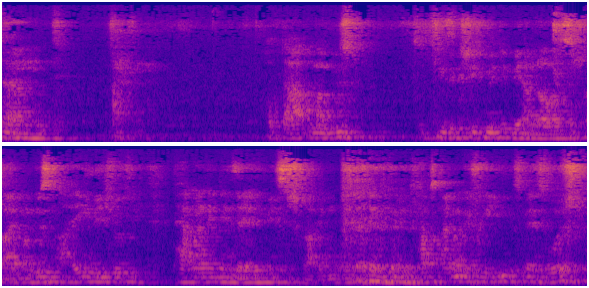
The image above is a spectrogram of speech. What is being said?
Ähm, auch da, man muss so diese Geschichte mit dem Bärenlaus zu schreiben, man muss eigentlich wirklich permanent denselben Mist schreiben. Und denke ich habe es einmal geschrieben, ist mir jetzt wurscht.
